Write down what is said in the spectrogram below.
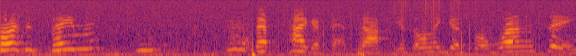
course, it's painless. That tiger fat, Doc, is only good for one thing.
